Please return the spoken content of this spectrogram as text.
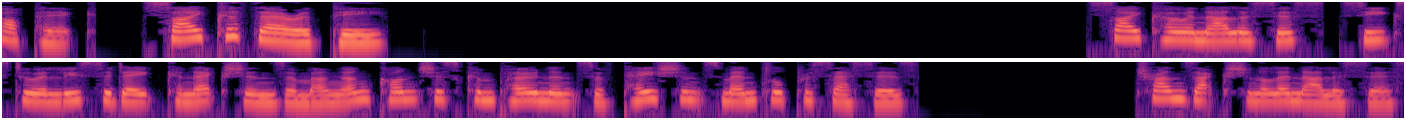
Topic: Psychotherapy. Psychoanalysis seeks to elucidate connections among unconscious components of patients' mental processes. Transactional analysis.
